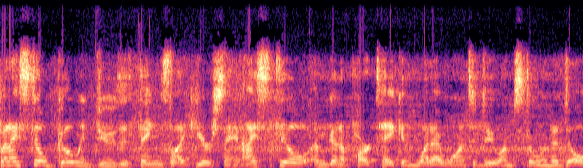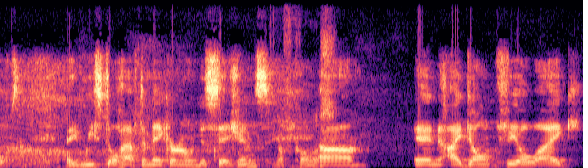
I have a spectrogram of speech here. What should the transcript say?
but i still go and do the things like you're saying. I still am going to partake in what i want to do. I'm still an adult and we still have to make our own decisions. Of course. um, and i don't feel like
